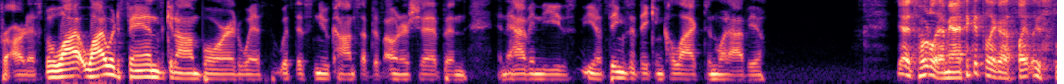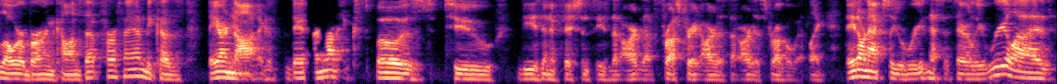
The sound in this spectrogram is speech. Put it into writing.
for artists. But why why would fans get on board with with this new concept of ownership and and having these, you know, things that they can collect and what have you? Yeah, totally. I mean, I think it's like a slightly slower burn concept for a fan because they are not they're not exposed to these inefficiencies that art that frustrate artists that artists struggle with. Like they don't actually re- necessarily realize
